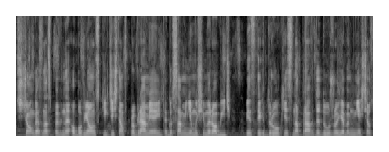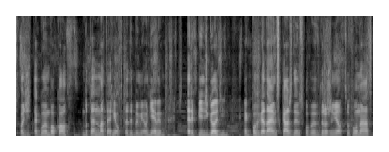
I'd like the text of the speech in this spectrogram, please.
ściąga z nas pewne obowiązki gdzieś tam w programie i tego sami nie musimy robić. Więc tych dróg jest naprawdę dużo. Ja bym nie chciał schodzić tak głęboko, bo ten materiał wtedy by miał, nie wiem, 4-5 godzin. Jak pogadałem z każdym z wdrożeniowców u nas,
